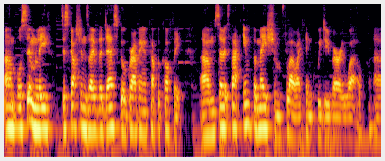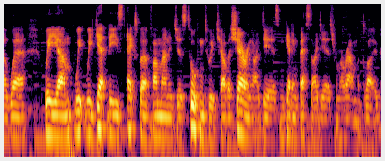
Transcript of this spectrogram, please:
um, or similarly discussions over the desk or grabbing a cup of coffee. Um, so it's that information flow I think we do very well, uh, where we, um, we we get these expert fund managers talking to each other, sharing ideas, and getting best ideas from around the globe.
